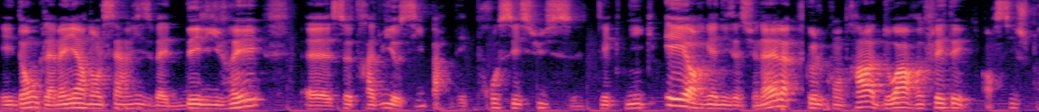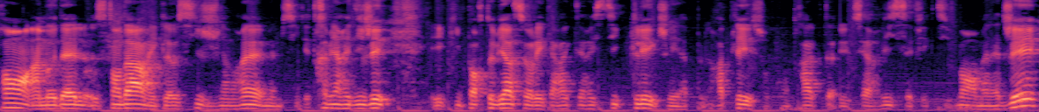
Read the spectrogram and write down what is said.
et donc la manière dont le service va être délivré euh, se traduit aussi par des processus techniques et organisationnels que le contrat doit refléter. Or, si je prends un modèle standard et que là aussi je viendrai, même s'il est très bien rédigé et qui porte bien sur les caractéristiques clés que j'ai rappelées sur le contrat du service effectivement managé,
